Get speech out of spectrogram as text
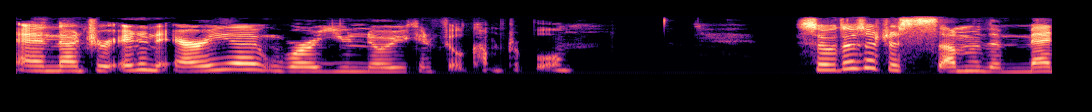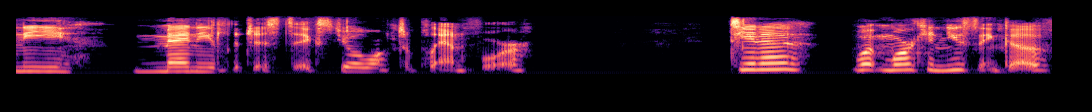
and that you're in an area where you know you can feel comfortable. So, those are just some of the many, many logistics you'll want to plan for. Tina, what more can you think of?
